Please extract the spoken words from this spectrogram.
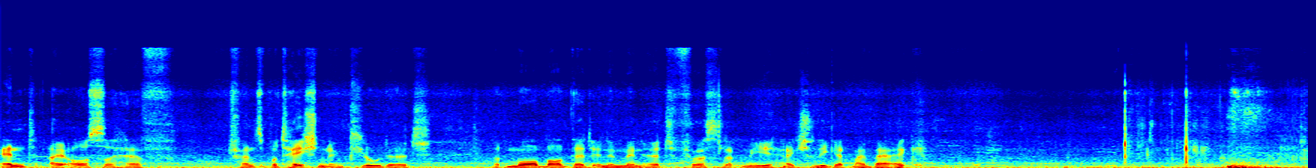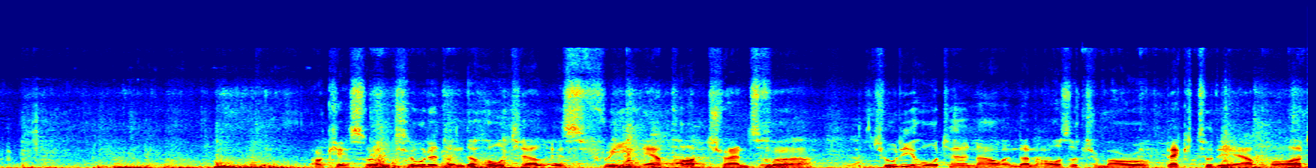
and I also have transportation included. But more about that in a minute. First, let me actually get my bag. Okay, so included in the hotel is free airport transfer to the hotel now and then also tomorrow back to the airport.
